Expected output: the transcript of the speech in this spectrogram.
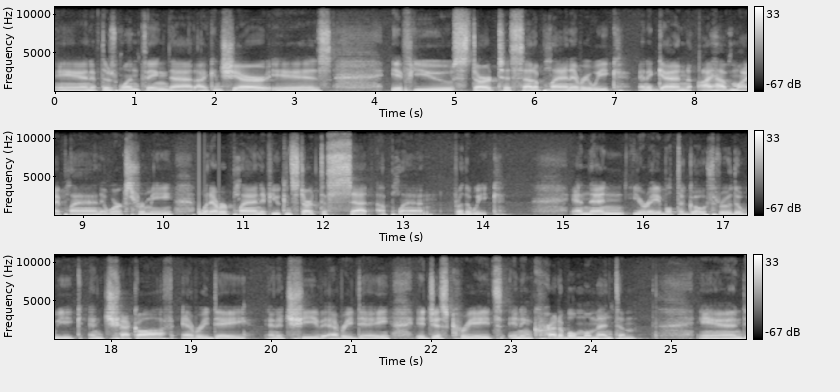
And if there's one thing that I can share is if you start to set a plan every week, and again, I have my plan, it works for me. Whatever plan, if you can start to set a plan for the week, and then you're able to go through the week and check off every day and achieve every day, it just creates an incredible momentum and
